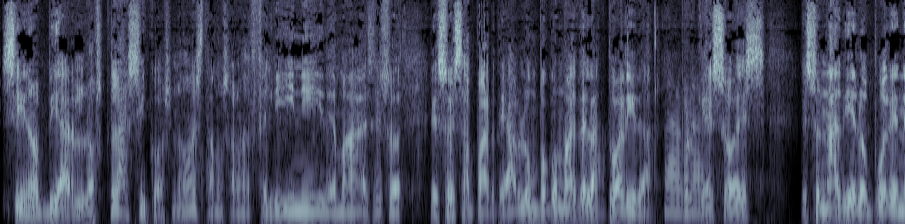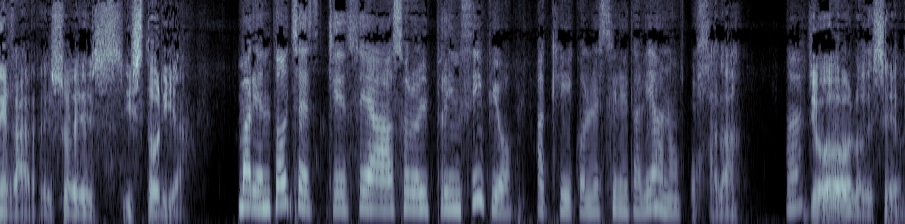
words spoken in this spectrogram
Sin obviar los clásicos, ¿no? Estamos hablando de Fellini y demás, eso, eso es aparte. Hablo un poco más de la actualidad, porque eso es, eso nadie lo puede negar, eso es historia. Mario, entonces que sea solo el principio aquí con el cine italiano. Ojalá. ¿Eh? Yo lo deseo.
